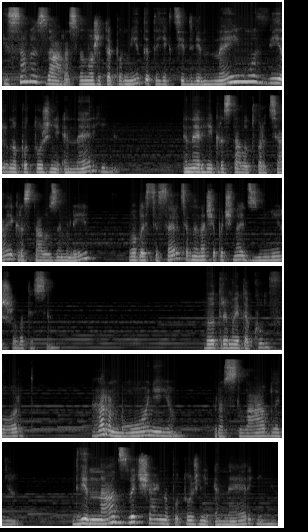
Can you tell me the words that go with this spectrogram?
І саме зараз ви можете помітити, як ці дві неймовірно потужні енергії, енергії кристалу Творця і кристалу Землі в області серця, вони наче починають змішуватися ви отримуєте комфорт, гармонію, розслаблення, дві надзвичайно потужні енергії.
